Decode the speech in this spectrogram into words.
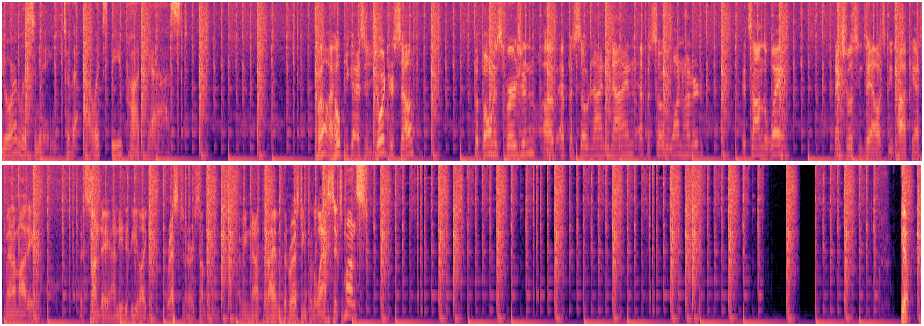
You're listening to the Alex B Podcast. Well, I hope you guys enjoyed yourself. The bonus version of episode 99, episode 100. It's on the way. Thanks for listening to the Alex B podcast, man. I'm out of here. It's Sunday. I need to be like resting or something. I mean, not that I haven't been resting for the last six months. Yep.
